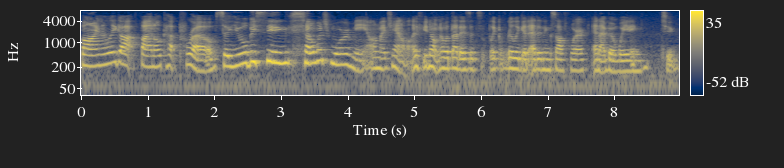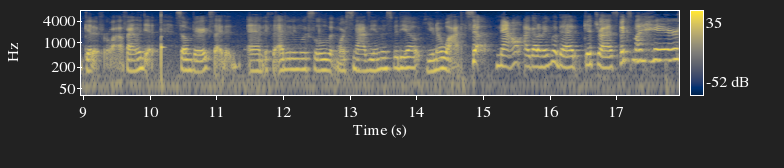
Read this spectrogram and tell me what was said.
finally got Final Cut Pro, so you will be seeing so much more of me on my channel. If you don't know what that is, it's like a really good editing software, and I've been waiting to get it for a while. Finally did. So I'm very excited. And if the editing looks a little bit more snazzy in this video, you know why. So now I gotta make my bed, get dressed, fix my hair,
